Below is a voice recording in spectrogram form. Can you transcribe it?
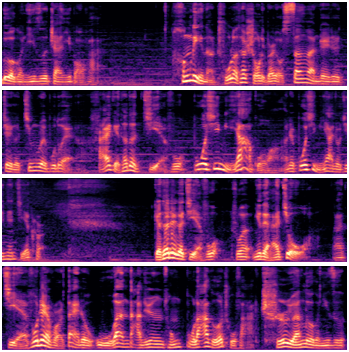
勒格尼兹战役爆发，亨利呢，除了他手里边有三万这这这个精锐部队啊，还给他的姐夫波西米亚国王啊，这波西米亚就是今天捷克。给他这个姐夫说：“你得来救我啊！”姐夫这会儿带着五万大军从布拉格出发，驰援勒格尼兹。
